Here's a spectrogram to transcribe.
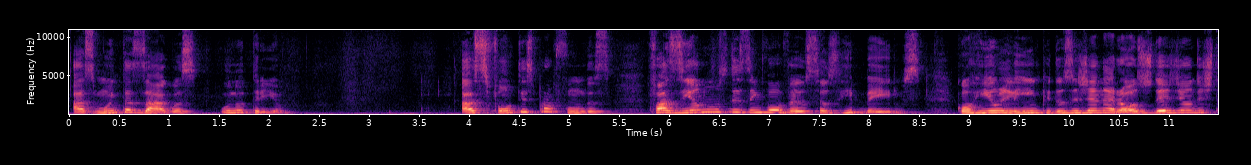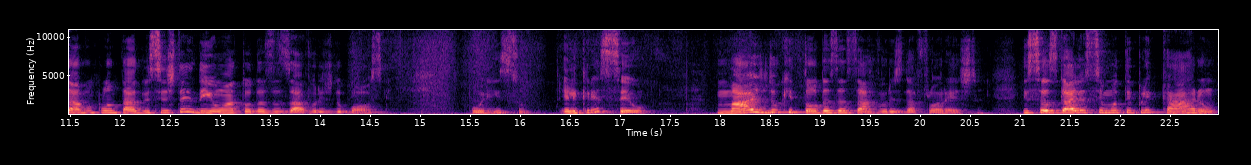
As muitas águas o nutriam. As fontes profundas faziam-nos desenvolver os seus ribeiros corriam límpidos e generosos desde onde estavam plantados e se estendiam a todas as árvores do bosque. Por isso, ele cresceu mais do que todas as árvores da floresta, e seus galhos se multiplicaram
